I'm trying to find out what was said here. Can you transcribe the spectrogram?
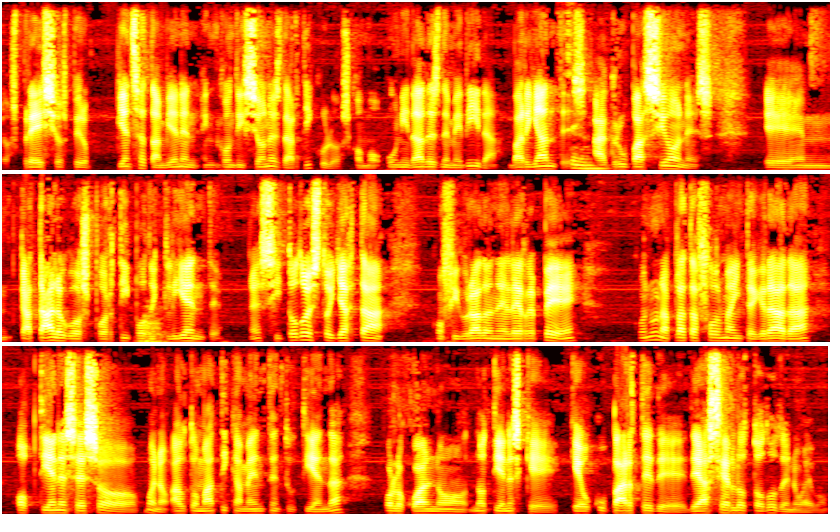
los precios, pero piensa también en, condiciones de artículos como unidades de medida, variantes, agrupaciones, catálogos por tipo de cliente. ¿eh? Si todo esto ya está configurado en el RP, con una plataforma integrada obtienes eso, bueno, automáticamente en tu tienda, por lo cual no, tienes que, ocuparte de, hacerlo todo de nuevo.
